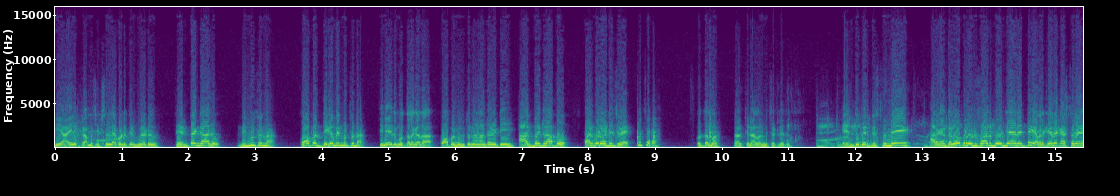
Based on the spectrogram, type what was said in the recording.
మీ ఆయన క్రమశిక్షణ లేకుండా తింటున్నాడు? తింటం కాదు మింగుతున్నా. కోపం దిగమింగుతున్నా. తినేది ముద్దలు కదా కోపం మిగుతున్నాను అంటావేంటి? ఆర్గ్మెంట్ లాపో వాడు కూడా వడ్డించవే. కూర్చోరా. వద్దమ్మా నాకు తినాలనిపించట్లేదు. ఎందుకు అనిపిస్తుంది? అరగంట లోపు రెండు సార్లు భోజనం చేయాలంటే ఎవరికైనా కష్టమే.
